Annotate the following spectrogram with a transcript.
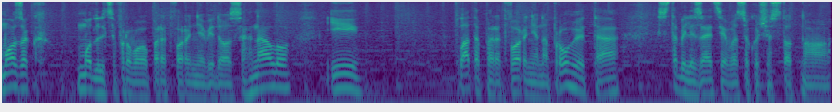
Мозок, модуль цифрового перетворення відеосигналу і плата перетворення напруги та стабілізація високочастотного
